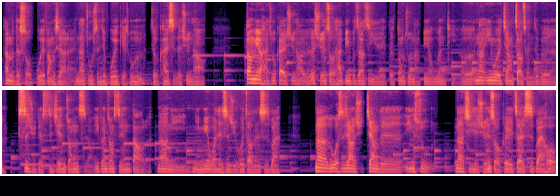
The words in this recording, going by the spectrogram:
他们的手不会放下来，那主审就不会给出这个开始的讯号。当没有喊出开始讯号，有些选手他并不知道自己的的动作哪边有问题，而那因为这样造成这个。试举的时间终止啊，一分钟时间到了，那你你没有完成试举会造成失败。那如果是这样这样的因素，那其实选手可以在失败后，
